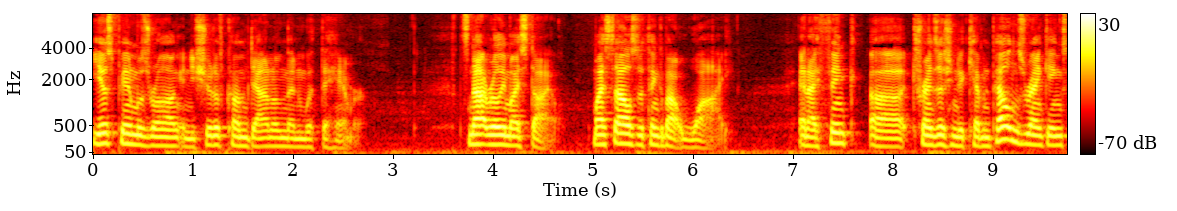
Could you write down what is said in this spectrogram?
ESPN was wrong, and you should have come down on them with the hammer. It's not really my style. My style is to think about why. And I think uh, transition to Kevin Pelton's rankings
